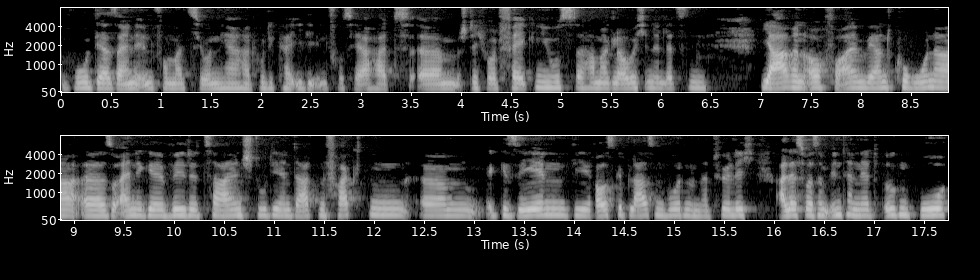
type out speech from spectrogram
wo der seine Informationen her hat, wo die KI die Infos her hat. Ähm, Stichwort Fake News, da haben wir, glaube ich, in den letzten Jahren auch vor allem während Corona äh, so einige wilde Zahlen, Studien, Daten, Fakten ähm, gesehen, die rausgeblasen wurden. Und natürlich alles, was im Internet irgendwo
